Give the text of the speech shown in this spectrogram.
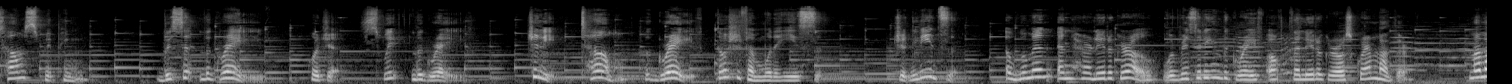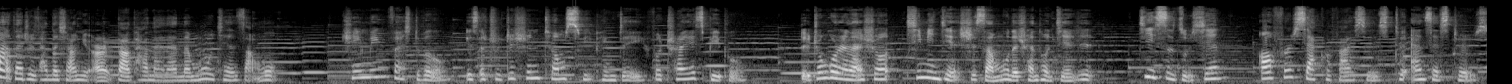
Tom Sweeping，Visit the grave，或者 Sweep the grave。这里 Tom 和 grave 都是坟墓的意思。举个例子，A woman and her little girl were visiting the grave of the little girl's grandmother。妈妈带着她的小女儿到她奶奶的墓前扫墓。Qingming Festival is a traditional Tom Sweeping day for Chinese people。 对中国人来说，清明节是扫墓的传统节日，祭祀祖先，offer sacrifices to ancestors，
